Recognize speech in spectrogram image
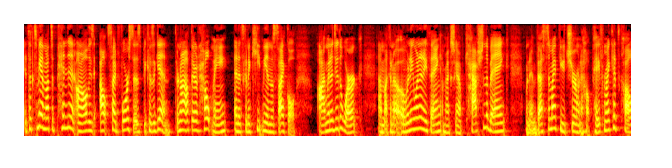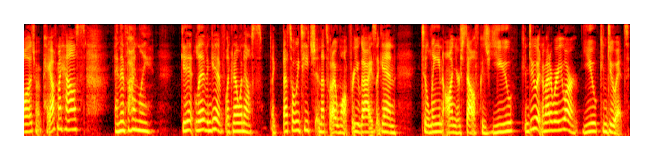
it's up to me. I'm not dependent on all these outside forces because, again, they're not out there to help me and it's gonna keep me in the cycle. I'm gonna do the work. I'm not gonna owe anyone anything. I'm actually gonna have cash in the bank. I'm gonna invest in my future. I'm gonna help pay for my kids' college. I'm gonna pay off my house. And then finally, get, live, and give like no one else. Like that's what we teach, and that's what I want for you guys. Again, to lean on yourself because you can do it no matter where you are. You can do it.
